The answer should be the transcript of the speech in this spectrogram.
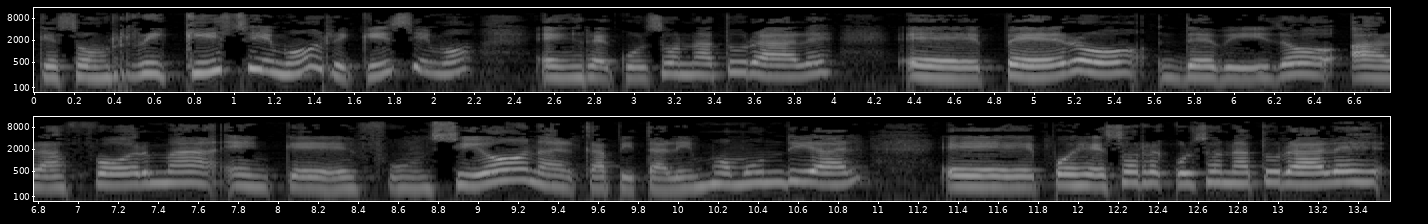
que son riquísimos, riquísimos en recursos naturales, eh, pero debido a la forma en que funciona el capitalismo mundial, eh, pues esos recursos naturales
